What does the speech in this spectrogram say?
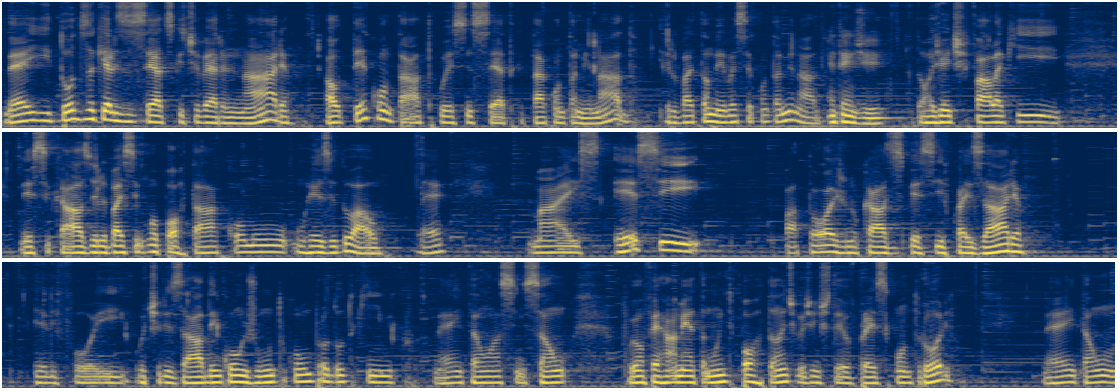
né? E todos aqueles insetos que estiverem na área, ao ter contato com esse inseto que está contaminado, ele vai também vai ser contaminado. Entendi. Então a gente fala que nesse caso ele vai se comportar como um residual, né? Mas esse patógeno, no caso específico a isária, ele foi utilizado em conjunto com um produto químico, né? Então assim são foi uma ferramenta muito importante que a gente teve para esse controle. Né? Então,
